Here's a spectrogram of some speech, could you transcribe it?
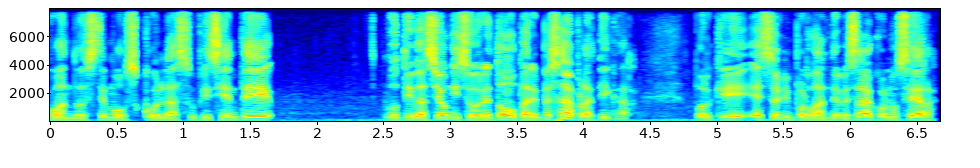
cuando estemos con la suficiente motivación y sobre todo para empezar a practicar, porque eso es lo importante, empezar a conocer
